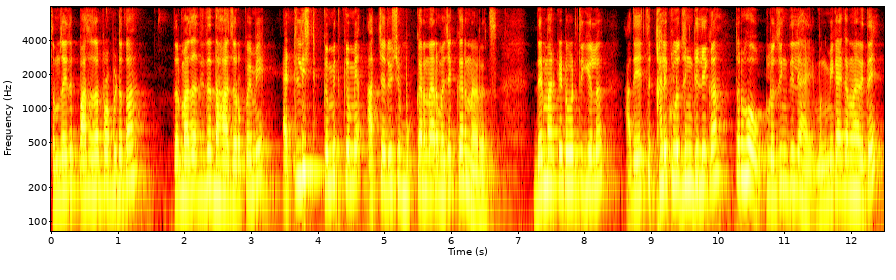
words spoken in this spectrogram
समजा इथे पाच हजार प्रॉफिट होता. तर माझा तिथं दहा हजार रुपये मी ॲटलिस्ट कमीत कमी आजच्या दिवशी बुक करणार म्हणजे करणारच. देन मार्केटवरती गेलं. आता याचं खाली क्लोजिंग दिली का? तर हो क्लोजिंग दिली आहे. मग मी काय करणार इथे?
